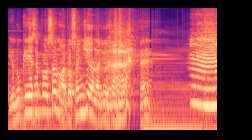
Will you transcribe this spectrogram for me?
Eu não criei essa posição não, é a posição indiana, viu? é.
